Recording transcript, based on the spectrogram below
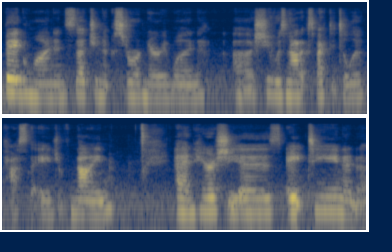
big one and such an extraordinary one. Uh, she was not expected to live past the age of nine. And here she is, 18 and a,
